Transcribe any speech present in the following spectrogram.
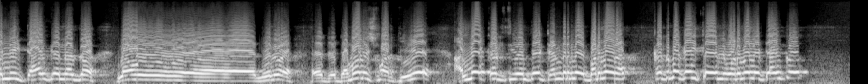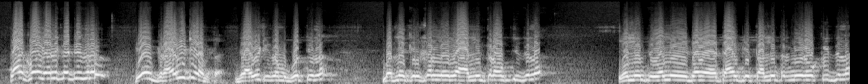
ಎಲ್ಲಿ ಟ್ಯಾಂಕ್ ಅನ್ನೋದು ನಾವು ಡೆಮಾಲಿಷ್ ಮಾಡ್ತೀವಿ, ಅಲ್ಲೇ ಕಟ್ತೀವಿ ಅಂತ ಟೆಂಡರ್ ಬರ್ದಾರ. ಕಟ್ಬೇಕಾಯ್ತು ಇಲ್ಲಿ ಒಡಮೇಲೆ ಟ್ಯಾಂಕ್ ಯಾಕೆ ಹೋಗಿ ಅಲ್ಲಿ ಕಟ್ಟಿದ್ರು? ಏನ್ ಗ್ರಾವಿಟಿ ಅಂತ. ಗ್ರಾವಿಟಿ ನಮ್ಗೆ ಗೊತ್ತಿಲ್ಲ. ಮೊದಲ ಕಿಲ್ಕಲ್ ನೀರು ಅಲ್ಲಿಂದ ಹೋಗ್ತಿದ್ದಿಲ್ಲ. ಎಲ್ಲಿಂದ ಎಲ್ಲಿ ಟ್ಯಾಂಕ್ ಇತ್ತು ಅಲ್ಲಿಂದ ನೀರು ಹೋಗ್ತಿದ್ದಿಲ್ಲ.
